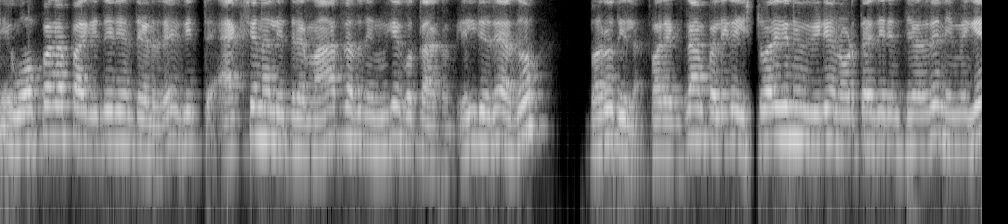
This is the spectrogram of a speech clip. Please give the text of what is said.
ನೀವು ಓಪನ್ ಅಪ್ ಆಗಿದ್ದೀರಿ ಅಂತ ಹೇಳಿದ್ರೆ ವಿತ್ ಆಕ್ಷನ್ ಅಲ್ಲಿ ಇದ್ರೆ ಮಾತ್ರ ಅದು ನಿಮಗೆ ಗೊತ್ತಾಗುತ್ತೆ ಇಲ್ದಿದ್ರೆ ಅದು ಬರುವುದಿಲ್ಲ ಫಾರ್ ಎಕ್ಸಾಂಪಲ್ ಈಗ ಇಷ್ಟವರೆಗೆ ನೀವು ವಿಡಿಯೋ ನೋಡ್ತಾ ಇದ್ದೀರಿ ಅಂತ ಹೇಳಿದ್ರೆ ನಿಮಗೆ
